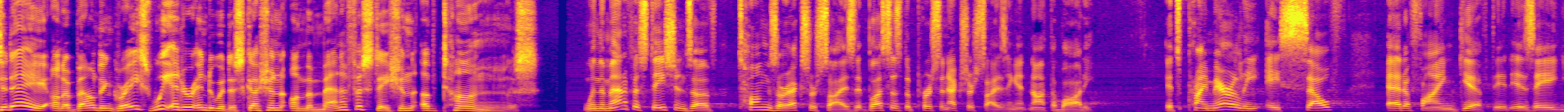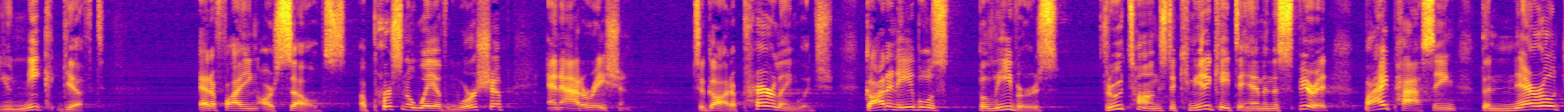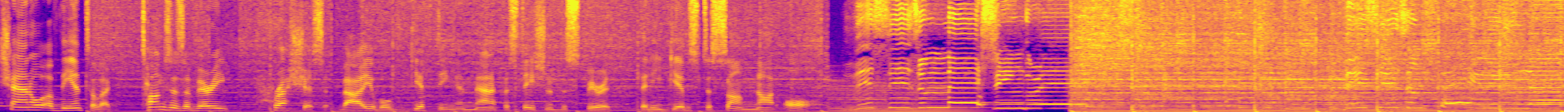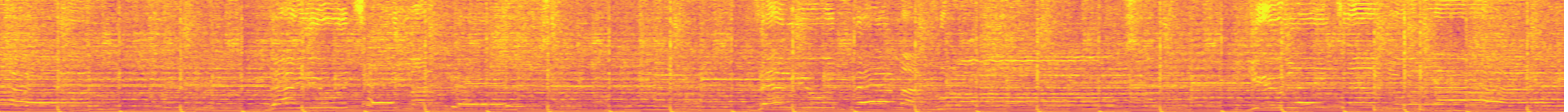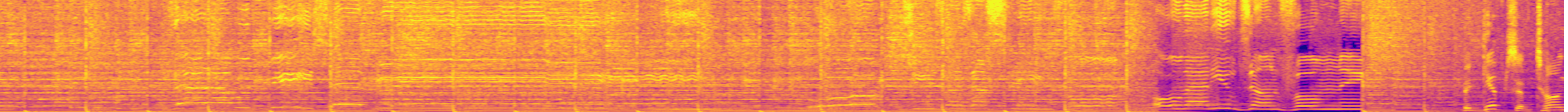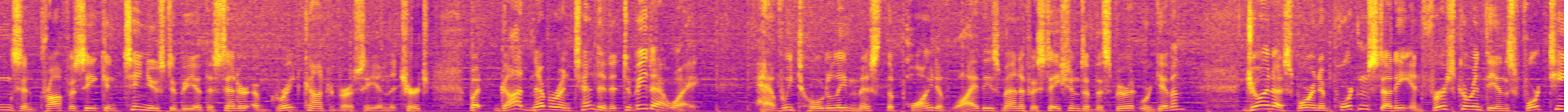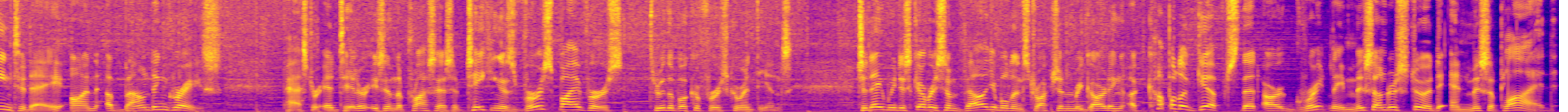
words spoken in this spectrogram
Today on Abounding Grace, we enter into a discussion on the manifestation of tongues. When the manifestations of tongues are exercised, it blesses the person exercising it, not the body. It's primarily a self edifying gift, it is a unique gift, edifying ourselves, a personal way of worship and adoration to God, a prayer language. God enables believers through tongues to communicate to Him in the Spirit, bypassing the narrow channel of the intellect. Tongues is a very precious, valuable gifting and manifestation of the Spirit that He gives to some, not all. This is amazing grace. This gifts of tongues and prophecy continues to be at the center of great controversy in the church, but God never intended it to be that way. Have we totally missed the point of why these manifestations of the Spirit were given? Join us for an important study in 1 Corinthians 14 today on abounding grace. Pastor Ed Taylor is in the process of taking us verse by verse through the book of 1 Corinthians. Today we discover some valuable instruction regarding a couple of gifts that are greatly misunderstood and misapplied.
